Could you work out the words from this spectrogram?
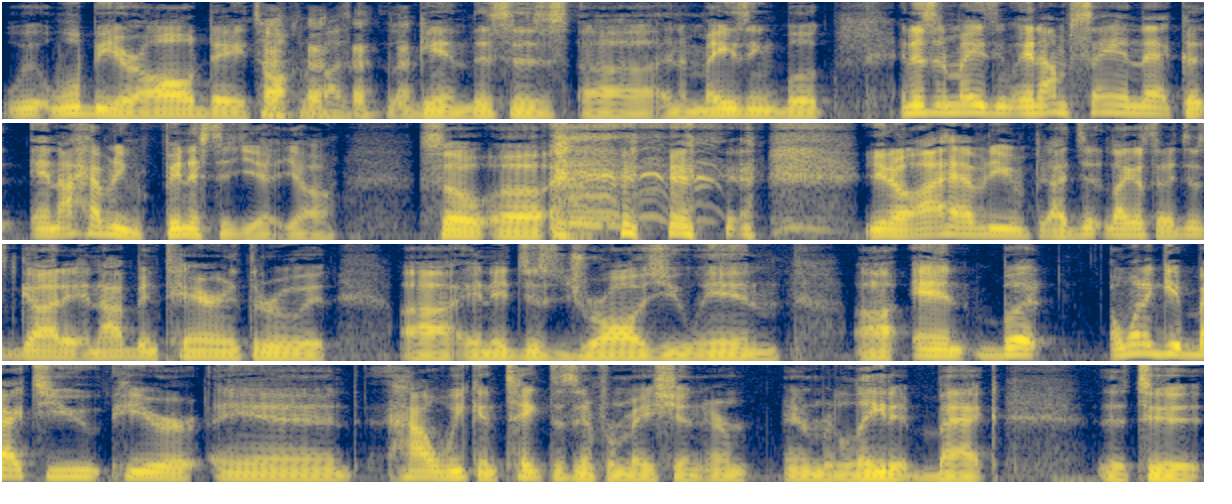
we, will be here all day talking about it. Again, this is uh, an amazing book, and it's an amazing. And I'm saying that because, and I haven't even finished it yet, y'all. So, uh, you know, I haven't even. I just like I said, I just got it, and I've been tearing through it, uh, and it just draws you in. Uh, and but I want to get back to you here and how we can take this information and, and relate it back uh, to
